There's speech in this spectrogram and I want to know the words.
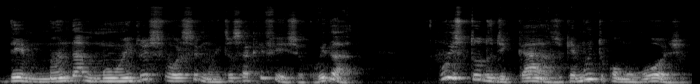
demanda muito esforço e muito sacrifício. Cuidado. O estudo de caso, que é muito comum hoje,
